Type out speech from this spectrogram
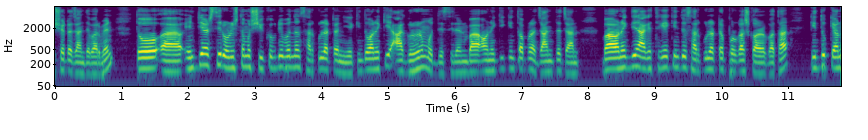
বিষয়টা জানতে পারবেন। তো এনটিআরসির উনিশতম শিক্ষক নিবন্ধন সার্কুলারটা নিয়ে কিন্তু অনেকেই আগ্রহের মধ্যে ছিলেন বা অনেকেই কিন্তু আপনারা জানতে চান বা অনেক দিন আগে থেকে কিন্তু সার্কুলারটা প্রকাশ করার কথা। কিন্তু কেন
